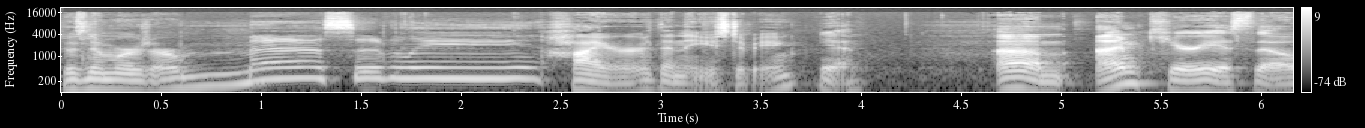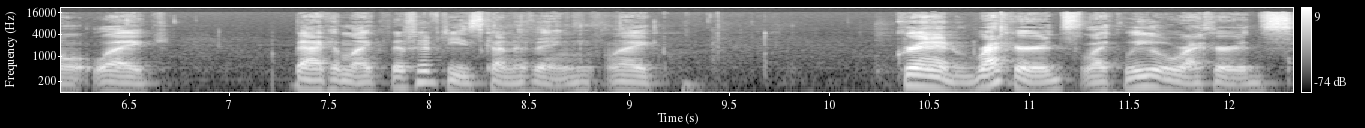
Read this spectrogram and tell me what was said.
those numbers are massively higher than they used to be. Yeah. Um, I'm curious though, like back in like the 50s kind of thing. Like, granted, records like legal records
